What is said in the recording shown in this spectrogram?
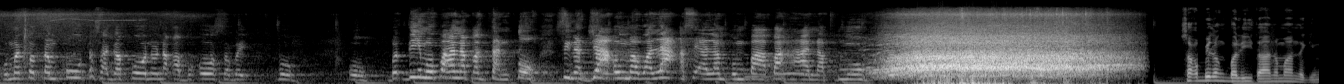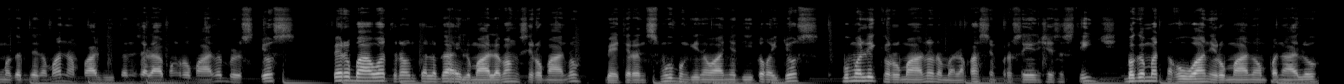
Kumantot ng puta sa gapono, nakabuo sabay takbo. Oh, ba't di mo pa napagtanto? Sinadya kong mawala kasi alam kong papahanap mo. Sa kabilang balita naman, naging maganda naman ang palitan sa labang Romano versus Diyos. Pero bawat round talaga ay lumalamang si Romano. Veterans move ang ginawa niya dito kay Diyos. Bumalik yung Romano na malakas yung presensya sa stage. Bagamat nakuha ni Romano ang panalo,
